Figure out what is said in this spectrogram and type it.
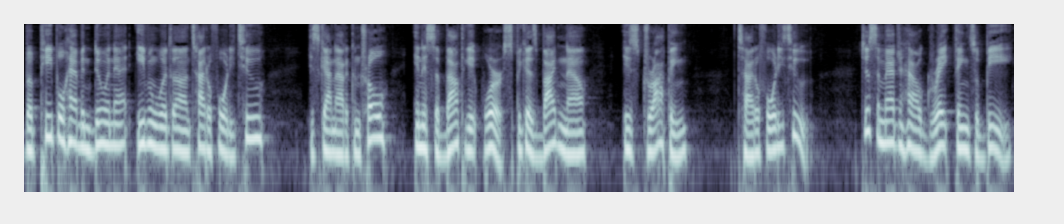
But people have been doing that even with uh, Title 42. It's gotten out of control and it's about to get worse because Biden now is dropping Title 42. Just imagine how great things would be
